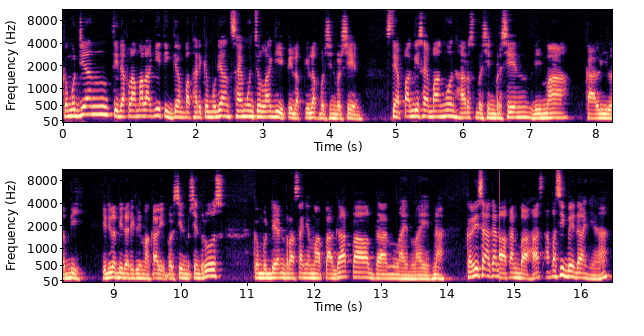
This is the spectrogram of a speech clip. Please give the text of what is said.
Kemudian tidak lama lagi, 3-4 hari kemudian saya muncul lagi pilek-pilek bersin-bersin. Setiap pagi saya bangun harus bersin-bersin 5 kali lebih. Jadi lebih dari 5 kali bersin-bersin terus. Kemudian rasanya mata gatal dan lain-lain. Nah, kali ini saya akan, akan bahas apa sih bedanya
